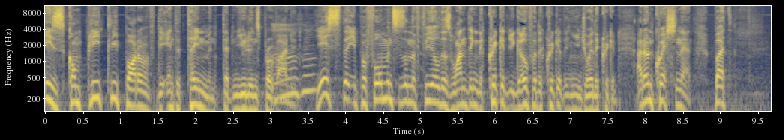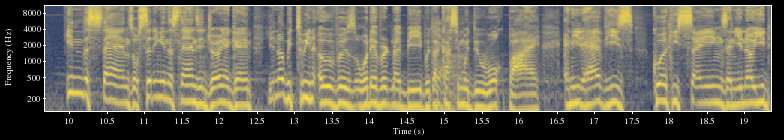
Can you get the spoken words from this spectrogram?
is completely part of the entertainment that Newlands provided. Mm-hmm. Yes, the performances on the field is one thing. The cricket, you go for the cricket and you enjoy the cricket. I don't question that. But in the stands or sitting in the stands enjoying a game, you know, between overs or whatever it may be, Boeta Yeah. Would do walk by and he'd have his quirky sayings and, you know, you'd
